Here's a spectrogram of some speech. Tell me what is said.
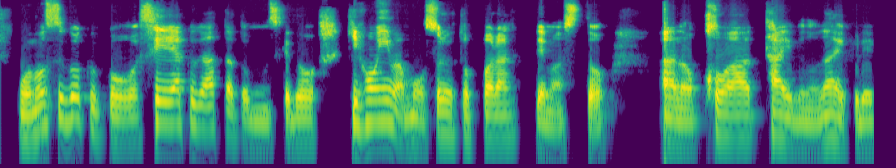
ものすごくこう制約があったと思うんですけど、基本今もうそれを取っ払ってますと、あの、コアタイムのないフレッ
